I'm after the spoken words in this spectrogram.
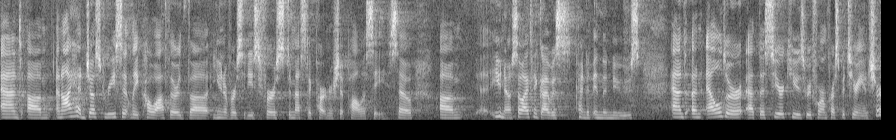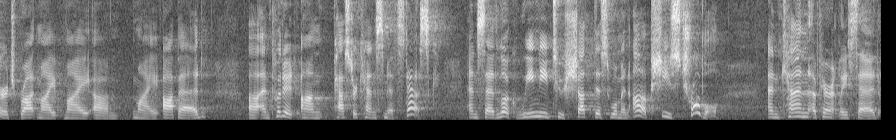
And, um, and I had just recently co authored the university's first domestic partnership policy. So, um, you know, so I think I was kind of in the news. And an elder at the Syracuse Reformed Presbyterian Church brought my, my, um, my op ed uh, and put it on Pastor Ken Smith's desk and said, Look, we need to shut this woman up. She's trouble. And Ken apparently said,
